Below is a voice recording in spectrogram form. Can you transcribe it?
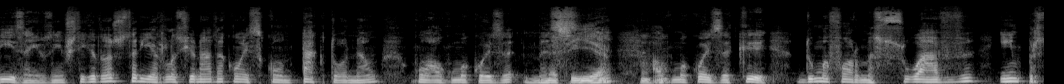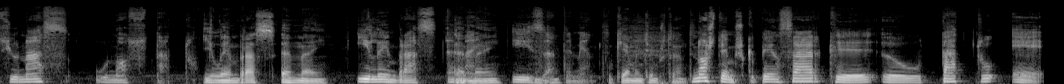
dizem os investigadores, estaria relacionada com esse contacto ou não com alguma coisa macia, Macia. alguma coisa que, de uma forma suave, impressionasse o nosso tato E lembrar-se a mãe. e lembrar-se a, A mãe. mãe. Exatamente. O que é muito importante. Nós temos que pensar que o tato é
